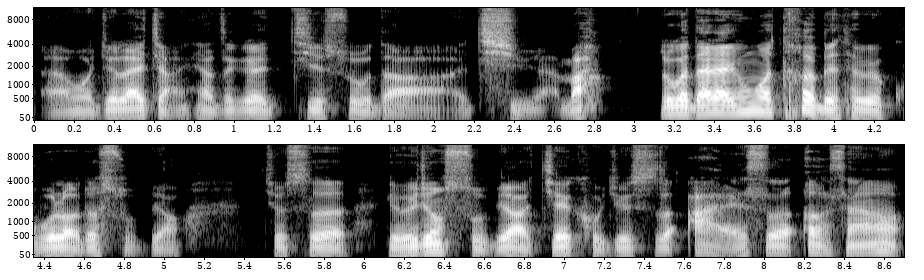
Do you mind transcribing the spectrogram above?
呃，我就来讲一下这个技术的起源吧。如果大家用过特别特别古老的鼠标。就是有一种鼠标接口，就是 RS 二三二，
